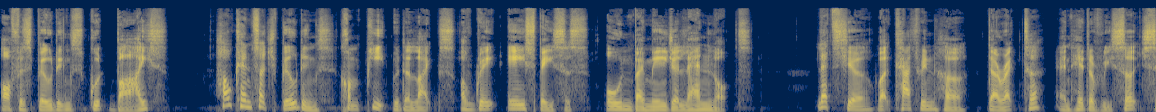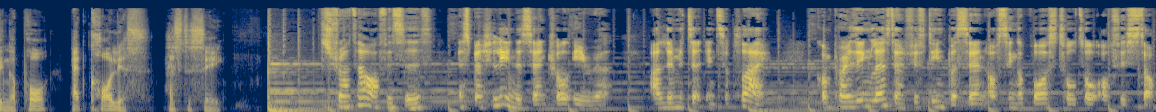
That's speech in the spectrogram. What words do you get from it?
office buildings good buys? How can such buildings compete with the likes of grade A spaces owned by major landlords? Let's hear what Catherine He, Director and Head of Research Singapore at Colliers, has to say. Strata offices, especially in the central area, are limited in supply, comprising less than 15% of Singapore's total office stock.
